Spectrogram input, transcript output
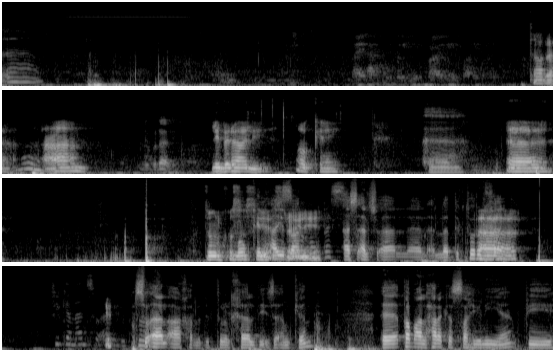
آه، طابع عام؟ ليبرالي. ليبرالي. أوكي. آه، آه، دون ممكن أيضاً إسرائيلية. أسأل سؤال للدكتور آه، الخالدي في كمان سؤال دكتور. سؤال آخر للدكتور الخالدي إذا أمكن. آه، طبعا الحركة الصهيونية في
